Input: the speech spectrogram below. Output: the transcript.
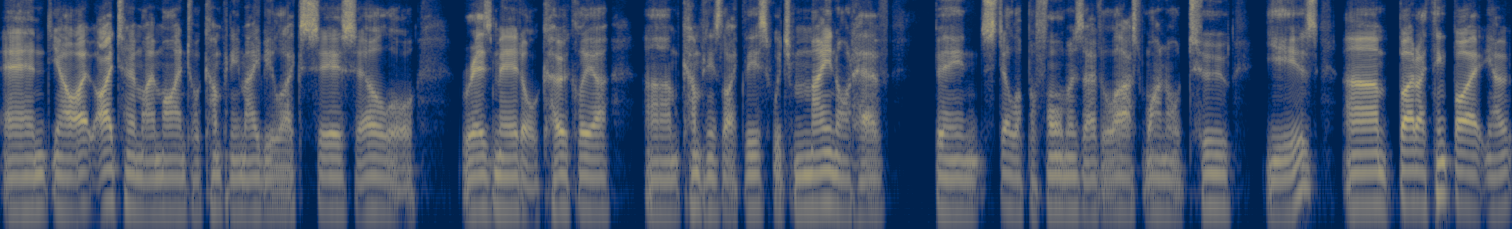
And, you know, I, I turn my mind to a company maybe like CSL or ResMed or Cochlear um, companies like this, which may not have been stellar performers over the last one or two years. Um, but I think by, you know,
